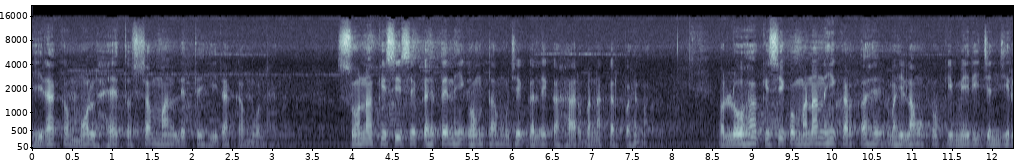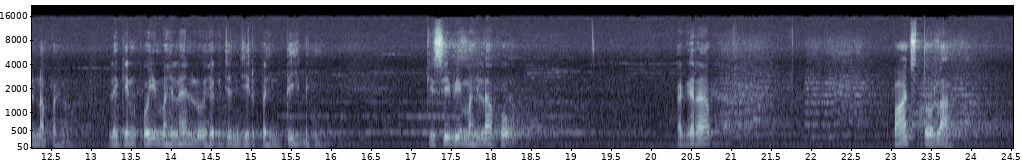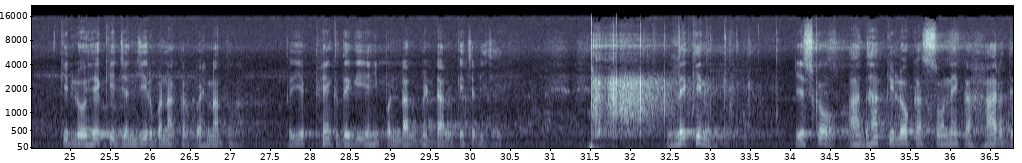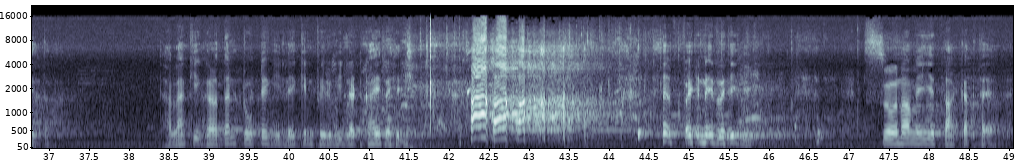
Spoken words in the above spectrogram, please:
हीरा का मोल है तो सब मान लेते, हीरा का मोल है। सोना किसी से कहते नहीं, घूमता, मुझे गले का हार बना कर पहनो। और लोहा किसी को मना नहीं करता है, महिलाओं को कि मेरी जंजीर न पहनो। लेकिन कोई महिलाएँ लोहे की जंजीर पहनती ही नहीं। किसी भी महिला को अगर आप पाँच तोला की लोहे की जंजीर बनाकर पहना दो तो ये फेंक देगी, यहीं पंडाल में डाल के चली जाएगी। लेकिन इसको आधा किलो का सोने का हार दे दो। हालाँकि गर्दन टूटेगी, लेकिन फिर भी लटकाई रहेगी। पहने रहेगी। सोना में ये ताकत है।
